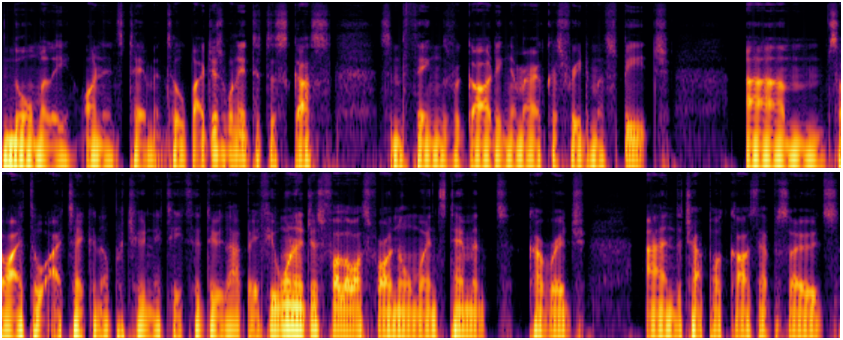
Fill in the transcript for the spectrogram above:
normally on Entertainment Talk. But I just wanted to discuss some things regarding America's freedom of speech. Um, so I thought I'd take an opportunity to do that. But if you want to just follow us for our normal entertainment coverage and the chat podcast episodes,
